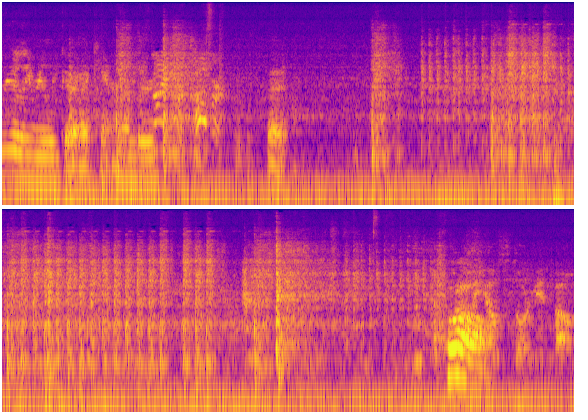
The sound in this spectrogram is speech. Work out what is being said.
really really good. I can't remember, but. Cool. Hellstorm inbound.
